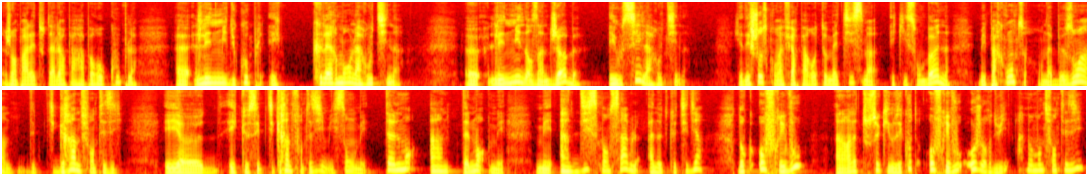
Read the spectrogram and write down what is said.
J'en parlais tout à l'heure par rapport au couple. Euh, L'ennemi du couple est clairement la routine. Euh, L'ennemi dans un job est aussi la routine. Il y a des choses qu'on va faire par automatisme et qui sont bonnes, mais par contre, on a besoin des petits grains de fantaisie. Et, euh, et que ces petits grains de fantaisie, mais ils sont mais tellement, tellement mais, mais indispensables à notre quotidien. Donc offrez-vous, alors là, tous ceux qui nous écoutent, offrez-vous aujourd'hui un moment de fantaisie.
